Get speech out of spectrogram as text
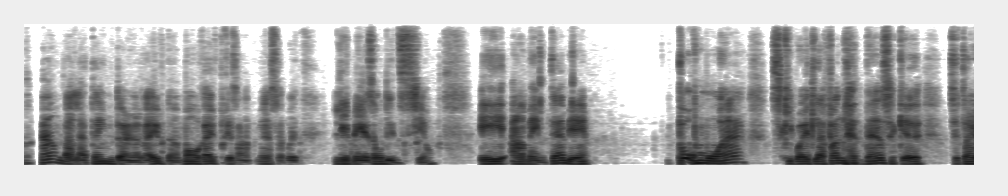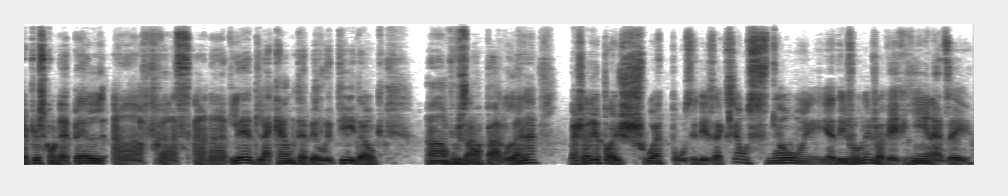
importante dans l'atteinte d'un rêve. Dans mon rêve présentement, ça va être les maisons d'édition. Et en même temps, bien, pour moi, ce qui va être la fun là-dedans, c'est que c'est un peu ce qu'on appelle en France, en anglais, de l'accountability. Donc, en vous en parlant, ben, je n'aurai pas le choix de poser des actions. Sinon, il y a des journées où je n'aurai rien à dire.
